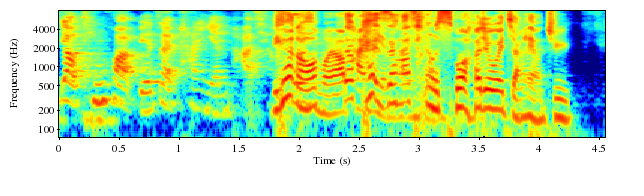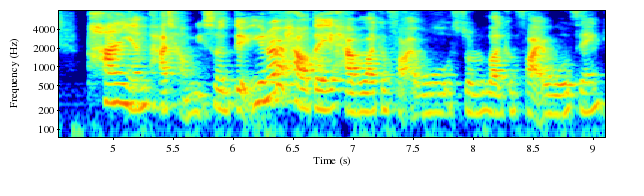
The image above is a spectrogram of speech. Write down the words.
要听话，别再攀岩爬墙。你看哦为什么，要要攀岩开始他唱的时候，他就会讲两句。攀岩爬墙壁。So they, you know how they have like a firewall, sort of like a firewall thing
